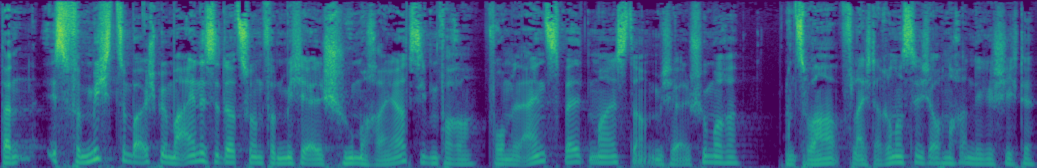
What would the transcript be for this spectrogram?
dann ist für mich zum Beispiel mal eine Situation von Michael Schumacher, ja, siebenfacher Formel 1 Weltmeister, Michael Schumacher. Und zwar, vielleicht erinnerst du dich auch noch an die Geschichte,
